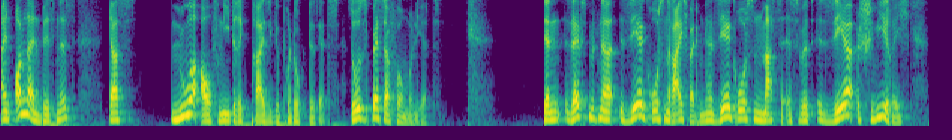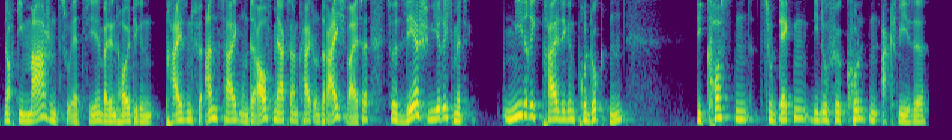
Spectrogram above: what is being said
ein Online-Business, das nur auf niedrigpreisige Produkte setzt. So ist es besser formuliert. Denn selbst mit einer sehr großen Reichweite, mit einer sehr großen Masse, es wird sehr schwierig, noch die Margen zu erzielen bei den heutigen Preisen für Anzeigen und Aufmerksamkeit und Reichweite. Es wird sehr schwierig, mit niedrigpreisigen Produkten die Kosten zu decken, die du für Kundenakquise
